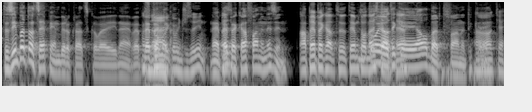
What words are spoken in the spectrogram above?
Tu zini par to cepienu birokrātisko vai nē? Vai Es PPK? domāju, ka viņš zina. Nē, PPK fani nezina. Ah, PPK, tu- tiem to To nestāstīja. jau tikai Alberta fani. Tikai. Ah, okay.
